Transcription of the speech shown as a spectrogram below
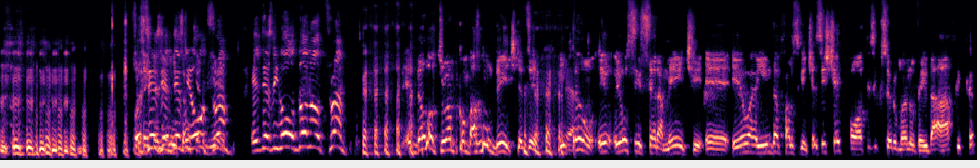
Ou seja, ele desenhou o Trump. Ele desenhou o Donald Trump. Donald Trump com base num dente. Quer dizer, então, eu, eu sinceramente, é, eu ainda falo o seguinte: existe a hipótese que o ser humano veio da África,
